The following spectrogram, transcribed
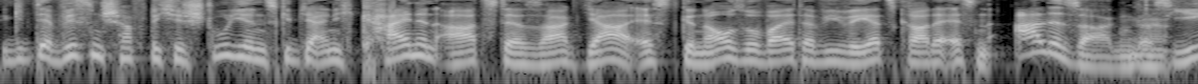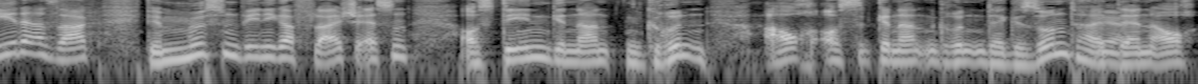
gibt ja wissenschaftliche Studien, es gibt ja eigentlich keinen Arzt, der sagt, ja, esst genauso weiter, wie wir jetzt gerade essen. Alle sagen das. Ja. Jeder sagt, wir müssen weniger Fleisch essen, aus den genannten Gründen, auch aus genannten Gründen der Gesundheit, ja. denn auch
